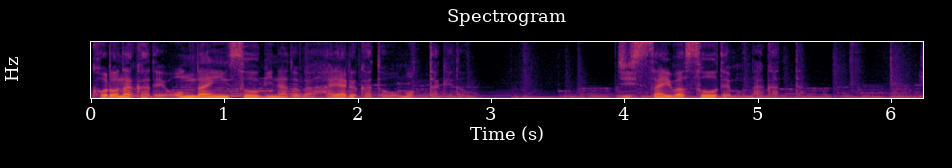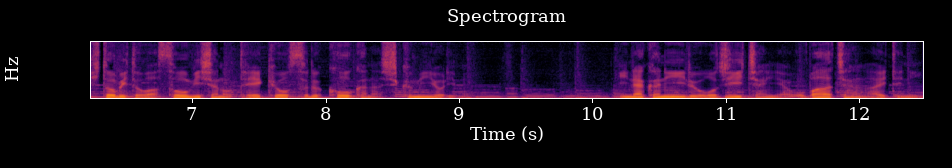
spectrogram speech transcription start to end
コロナ禍でオンライン葬儀などが流行るかと思ったけど実際はそうでもなかった。人々は葬儀者の提供する高価な仕組みよりも田舎にいるおじいちゃんやおばあちゃん相手に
